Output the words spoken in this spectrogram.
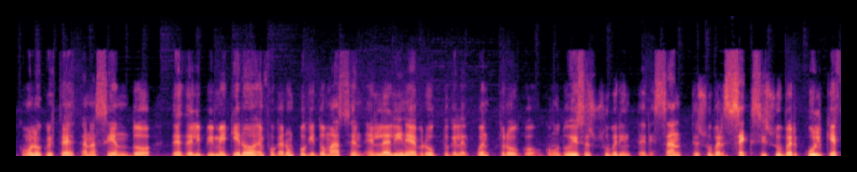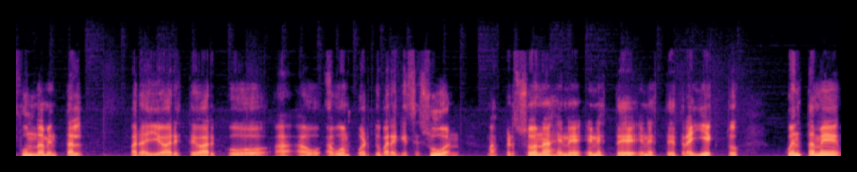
como los que ustedes están haciendo desde el IPI. Me quiero enfocar un poquito más en, la línea de producto que la encuentro, como tú dices, súper interesante, súper sexy, súper cool, que es fundamental para llevar este barco a, buen puerto y para que se suban más personas en, este, en este trayecto. Cuéntame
